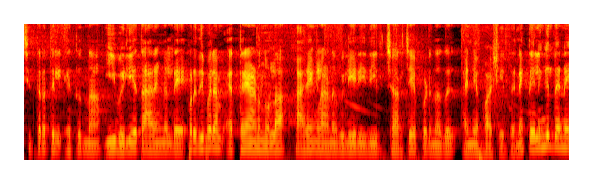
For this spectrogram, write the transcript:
ചിത്രത്തിൽ എത്തുന്ന ഈ വലിയ താരങ്ങളുടെ പ്രതിഫലം എത്രയാണെന്നുള്ള കാര്യങ്ങളാണ് വലിയ രീതിയിൽ ചർച്ച ചെയ്യപ്പെടുന്നത് അന്യഭാഷയിൽ തന്നെ. തെലുങ്കിൽ തന്നെ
